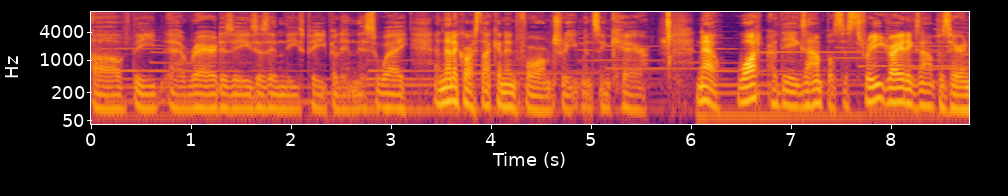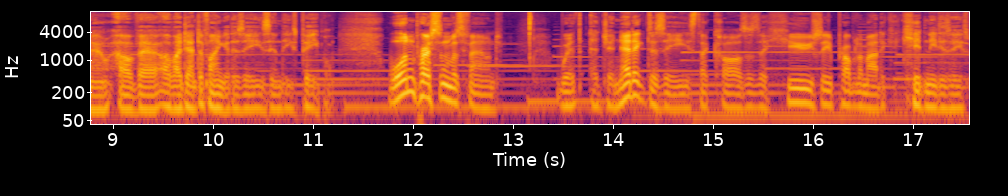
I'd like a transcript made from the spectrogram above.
of the uh, rare diseases in these people in this way. And then, of course, that can inform treatments and care. Now, what are the examples? There's three great examples here now of, uh, of identifying a disease in these people. One person was found with a genetic disease that causes a hugely problematic kidney disease.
